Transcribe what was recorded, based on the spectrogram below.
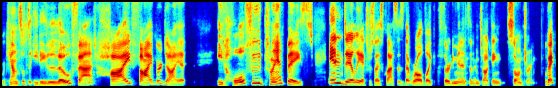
were counseled to eat a low fat, high fiber diet eat whole food, plant based, and daily exercise classes that were all like 30 minutes. And I'm talking sauntering. Okay.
